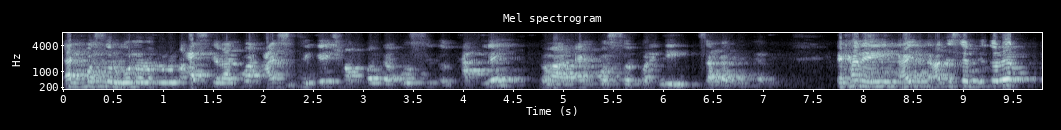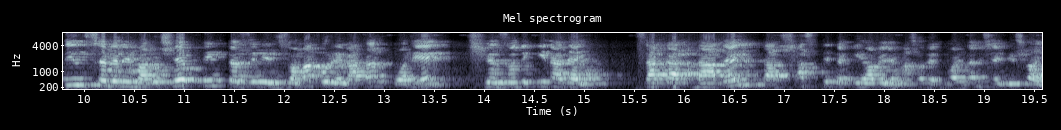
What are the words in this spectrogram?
এক বছর গণনা আজকে রাখবা। আজ থেকে সম্পদটা গচ্ছিত থাকলে তোমার এক বছর পরে কি জাকাত দিতে হবে। এখানে হাদিসের ভিতরে তিন শ্রেণির মানুষের তিনটা জিনিস জমা করে রাখার পরে সে যদি কি না দেয় জাকাত না দেয় তার শাস্তিটা কি হবে? হাসরের সেই বিষয়।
